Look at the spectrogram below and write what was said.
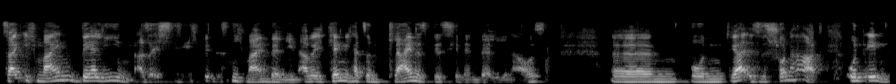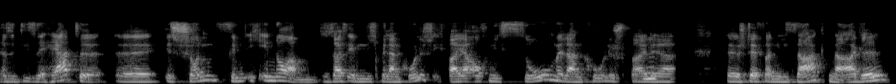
zeige ich mein Berlin. Also ich, ich bin es nicht mein Berlin, aber ich kenne mich halt so ein kleines bisschen in Berlin aus. Ähm, und ja, es ist schon hart. Und eben, also diese Härte äh, ist schon, finde ich, enorm. Du sagst eben nicht melancholisch. Ich war ja auch nicht so melancholisch bei mhm. der äh, Stefanie Sargnagel.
